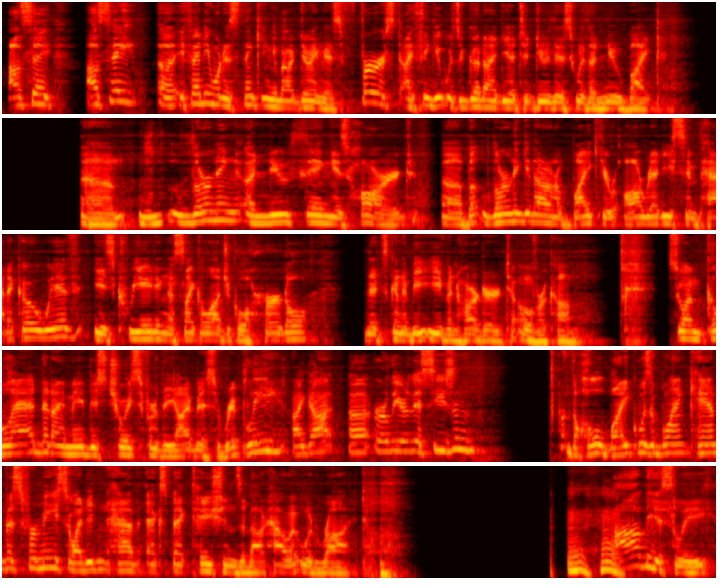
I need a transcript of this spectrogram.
I'll say, I'll say, uh, if anyone is thinking about doing this, first, I think it was a good idea to do this with a new bike. Um, learning a new thing is hard, uh, but learning it on a bike you're already simpatico with is creating a psychological hurdle that's going to be even harder to overcome. So I'm glad that I made this choice for the Ibis Ripley I got uh, earlier this season. The whole bike was a blank canvas for me, so I didn't have expectations about how it would ride. Obviously,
